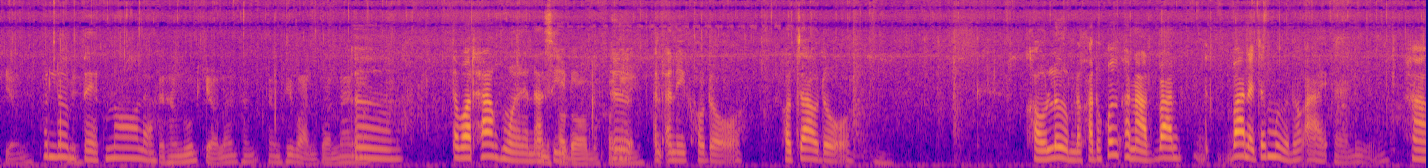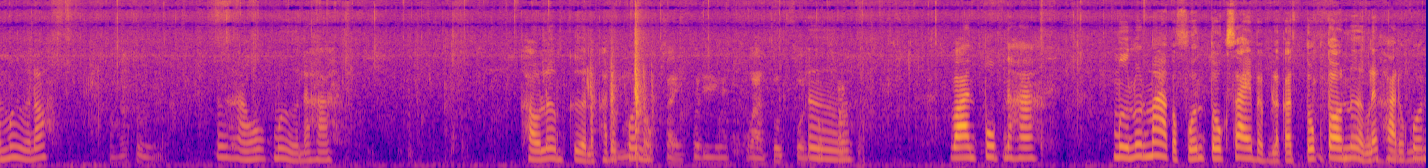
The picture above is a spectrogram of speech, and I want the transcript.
เขียวๆเนี่ยเพิ่นเริ่มแตกหนอแล้วแต่ทางนู้นเขียวแล้วทางทางที่หวานก่อนหน้าเอนี้อ แต่ว่าทางหวยน่ะอันะนนี้สิ เขาดอมเขาเอใหอญ่อันอันนี้เขาดอ เขาเจ้าดออเขาเริ่มแล้วค่ะทุกคนขนาดบ้านบ้านไหนจะหมื่นเนาะอายหามือนะหามือเนาะหามือเออหาหกหมื่นนะคะ เขาเริ่มเกิดแล้วค่ะทุกคนตกใส่พอดีไงหวานปุ๊บฝนเอตกอปั๊บวานปุ๊บนะคะ มือรุ่นมากกับฝนตกใส่แบบแล้วก็ตกต่อเนื่องเลยค่ะ ทุกคน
